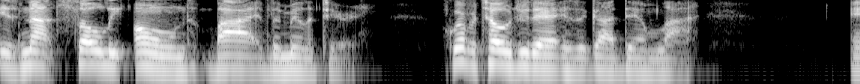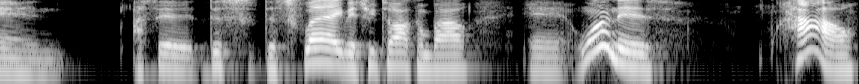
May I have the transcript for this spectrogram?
is not solely owned by the military. Whoever told you that is a goddamn lie. And I said, this this flag that you're talking about, and one is how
